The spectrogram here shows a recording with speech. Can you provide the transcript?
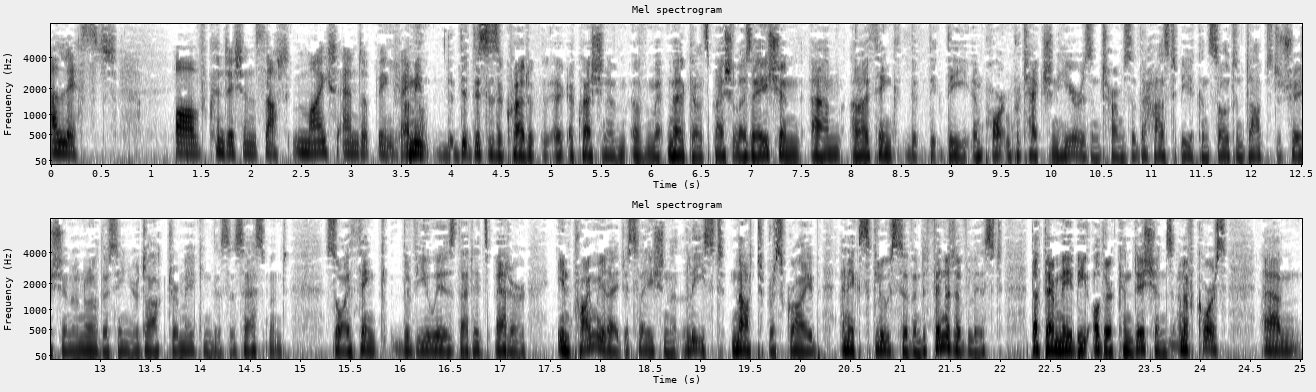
a list? Of conditions that might end up being fatal? I mean, th- this is a, crowd, a, a question of, of me- medical specialisation, um, and I think the, the, important protection here is in terms of there has to be a consultant obstetrician and another senior doctor making this assessment. So I think the view is that it's better in primary legislation, at least, not to prescribe an exclusive and definitive list. That there may be other conditions, and of course. Um,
